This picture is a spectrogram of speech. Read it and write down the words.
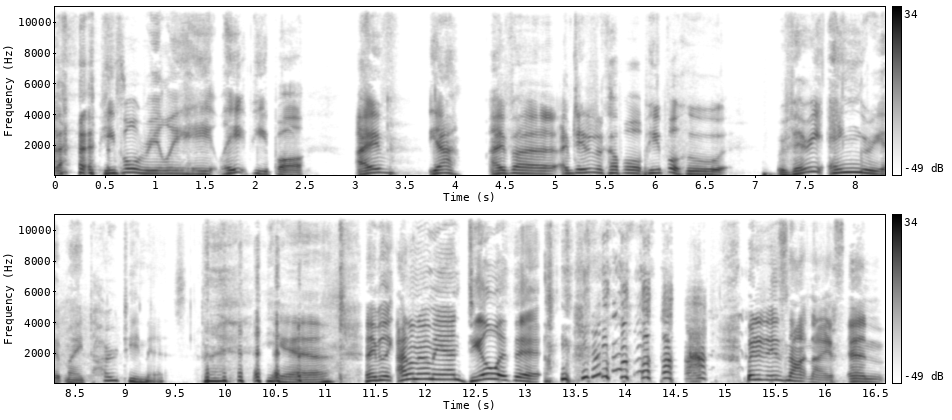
like that. people really hate late people. I've yeah, I've uh I've dated a couple of people who were very angry at my tartiness. yeah. And I'd be like, I don't know, man, deal with it. but it is not nice. And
